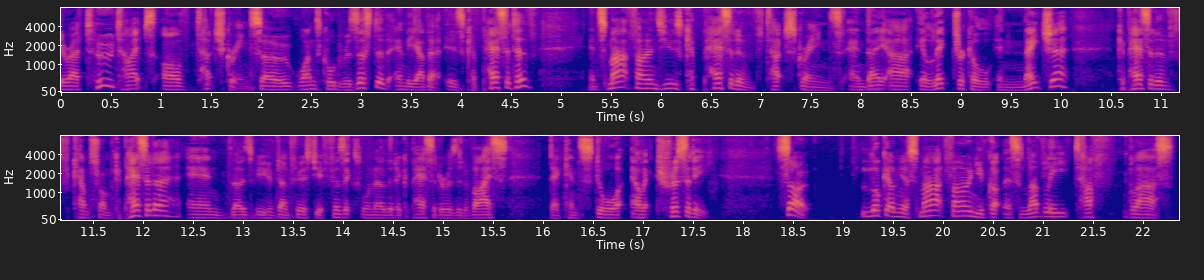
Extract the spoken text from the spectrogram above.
there are two types of touchscreen. So one's called resistive, and the other is capacitive. And smartphones use capacitive touchscreens, and they are electrical in nature. Capacitive comes from capacitor, and those of you who've done first year physics will know that a capacitor is a device that can store electricity. So, look on your smartphone, you've got this lovely tough glass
